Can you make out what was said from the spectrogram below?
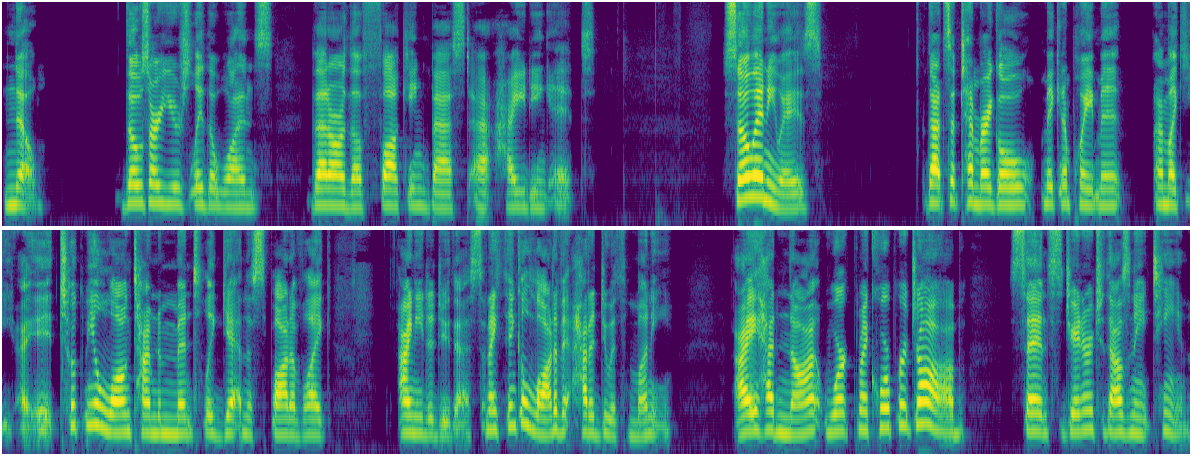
No. Those are usually the ones that are the fucking best at hiding it. So, anyways, that September, I go make an appointment. I'm like, it took me a long time to mentally get in the spot of like, I need to do this. And I think a lot of it had to do with money. I had not worked my corporate job since January 2018.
